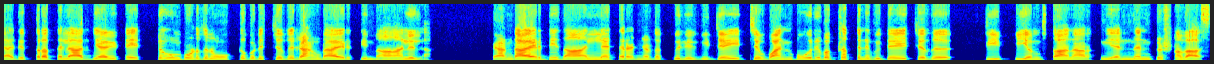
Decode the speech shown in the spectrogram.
ചരിത്രത്തിലാദ്യമായിട്ട് ഏറ്റവും കൂടുതൽ വോട്ട് പിടിച്ചത് രണ്ടായിരത്തി നാലിലാണ് രണ്ടായിരത്തി നാലിലെ തെരഞ്ഞെടുപ്പിൽ വിജയിച്ച് വൻ ഭൂരിപക്ഷത്തിന് വിജയിച്ചത് സി പി എം സ്ഥാനാർത്ഥി എൻ എൻ കൃഷ്ണദാസ.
